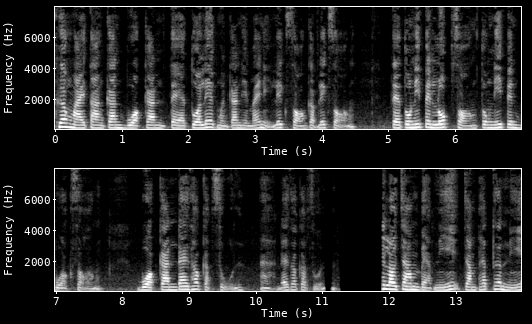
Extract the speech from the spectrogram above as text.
เครื่องหมายต่างกันบวกกัน แต่ตัวเลขเหมือนกันเห็นไหมนี่ เลขสองกับเลขสองแต่ตรงนี้เป็นลบสองตรงนี้เป็นบวกสอง บวกกันได้เท่ากับศูนย์อ่าได้เท่ากับศูนย์ให้เราจำแบบนี้จำแพทเทิร์นนี้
